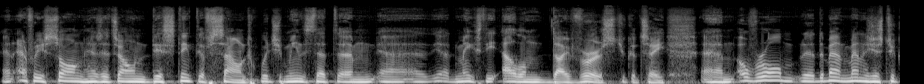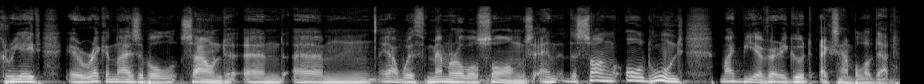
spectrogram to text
and every song has its own distinctive sound, which means that um, uh, yeah, it makes the album diverse, you could say. And overall, the band manages to create a recognizable sound and um, yeah, with memorable songs. And the song "Old Wound" might be a very good example of that.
